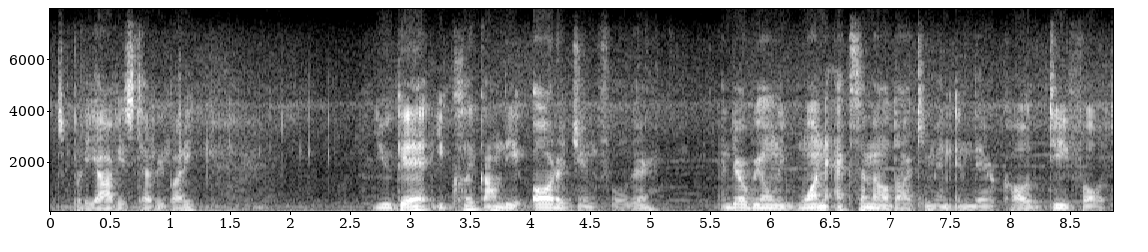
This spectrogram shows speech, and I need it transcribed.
it's pretty obvious to everybody. You get, you click on the Origin folder, and there will be only one XML document in there called default.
